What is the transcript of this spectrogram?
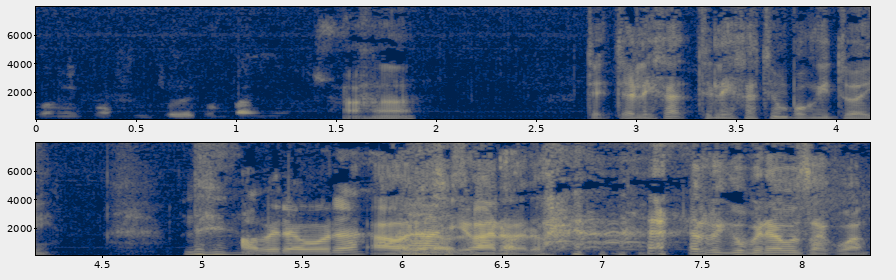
con el conjunto de compañeros. Ajá. Te, te alejaste un poquito ahí. A ver ahora. Ahora sí, bárbaro. Recuperamos a Juan.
